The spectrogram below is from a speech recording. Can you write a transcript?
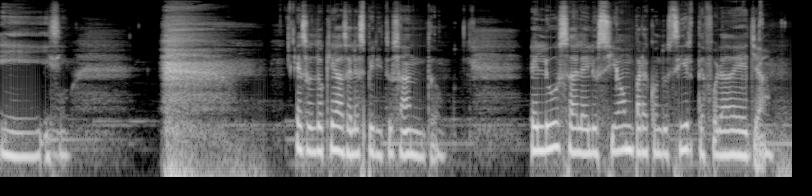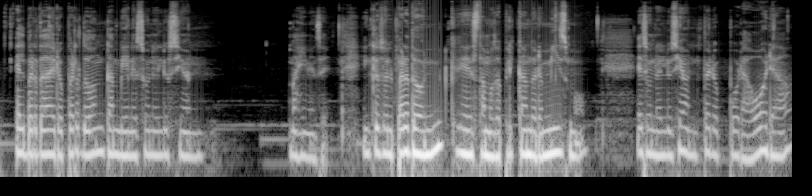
Y sí, eso es lo que hace el Espíritu Santo. Él usa la ilusión para conducirte fuera de ella. El verdadero perdón también es una ilusión. Imagínense, incluso el perdón que estamos aplicando ahora mismo es una ilusión, pero por ahora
